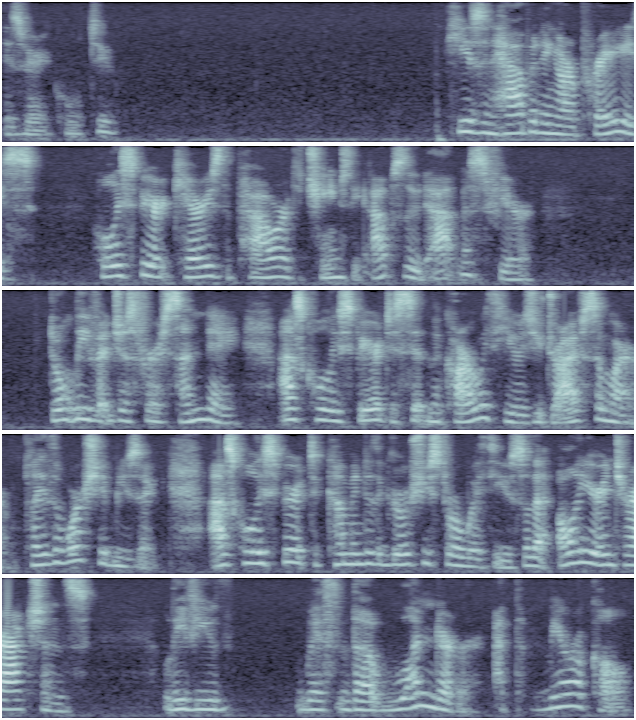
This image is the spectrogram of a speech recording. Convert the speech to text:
is very cool too. He is inhabiting our praise. Holy Spirit carries the power to change the absolute atmosphere Don't leave it just for a Sunday. Ask Holy Spirit to sit in the car with you as you drive somewhere. Play the worship music. Ask Holy Spirit to come into the grocery store with you so that all your interactions leave you with the wonder at the miracle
